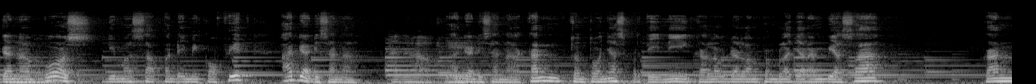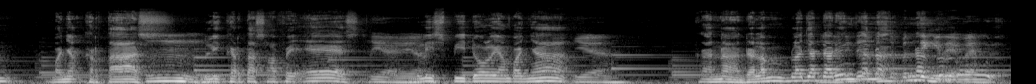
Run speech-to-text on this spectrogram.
dana bos di masa pandemi covid ada di sana. Ada oke. ada di sana. Kan contohnya seperti ini. Kalau dalam pembelajaran biasa kan banyak kertas. Hmm. beli kertas HVS Iya, iya. beli spidol yang banyak. Iya. karena dalam belajar daring itu kan enggak penting gitu ya, perlu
